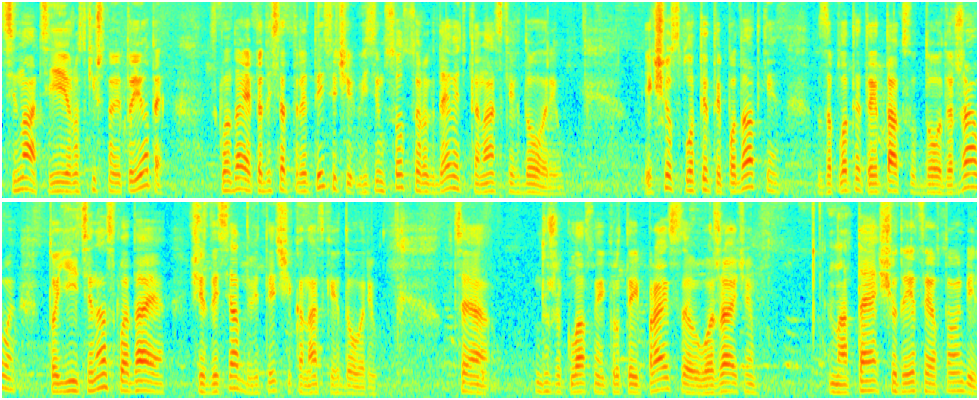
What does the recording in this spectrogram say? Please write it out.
Ціна цієї розкішної Тойоти складає 53 тисячі 849 канадських доларів. Якщо сплатити податки, заплатити таксу до держави, то її ціна складає 62 тисячі канадських доларів. Це дуже класний і крутий прайс, вважаючи на те, що дає цей автомобіль.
